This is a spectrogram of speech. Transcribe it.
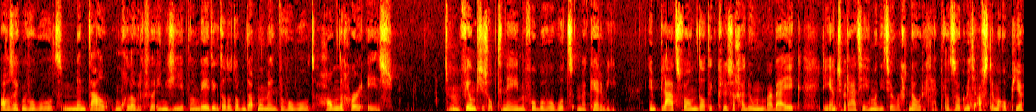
als ik bijvoorbeeld mentaal ongelooflijk veel energie heb, dan weet ik dat het op dat moment bijvoorbeeld handiger is om filmpjes op te nemen voor bijvoorbeeld mijn academy. In plaats van dat ik klussen ga doen waarbij ik die inspiratie helemaal niet zo erg nodig heb. Dat is ook een beetje afstemmen op je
